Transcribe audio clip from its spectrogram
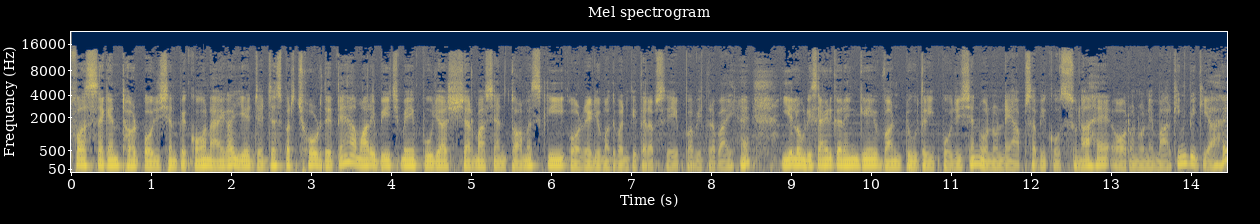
फ़र्स्ट, सेकंड, थर्ड पोजीशन पे कौन आएगा, ये जजेस पर छोड़ देते हैं। हमारे बीच में पूजा शर्मा, सेंट थॉमस की और रेडियो मधुबन की तरफ़ से पवित्र बाई हैं। ये लोग डिसाइड करेंगे वन, टू, थ्री पोजीशन। उन्होंने आप सभी को सुना है और उन्होंने मार्किंग भी किया है।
